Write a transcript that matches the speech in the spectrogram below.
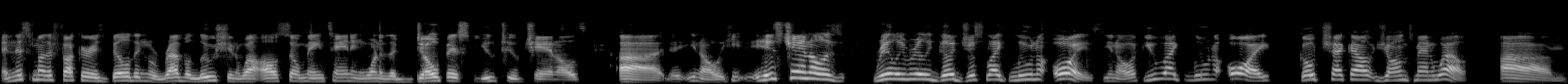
And this motherfucker is building a revolution while also maintaining one of the dopest YouTube channels. Uh, you know, he, his channel is really, really good, just like Luna Oi's. You know, if you like Luna Oi, go check out Jones Manoel. Um,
